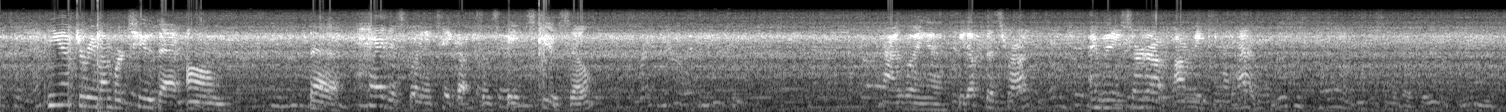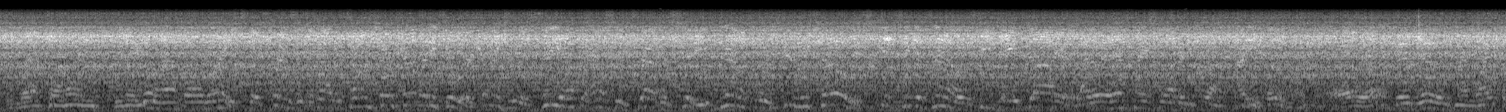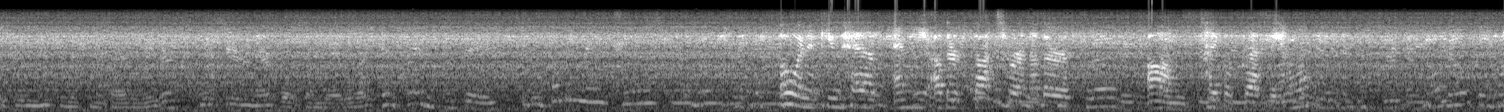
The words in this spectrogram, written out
And you have to remember too that um the head is going to take up some space too, so now I'm going to heat up this rod. I'm going to start out on making a head. This is time. We do some of our favorite TV. You know, we'll laugh all right. So friends at the head. Oh, and if you have any other thoughts for another um, type of glass animal,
